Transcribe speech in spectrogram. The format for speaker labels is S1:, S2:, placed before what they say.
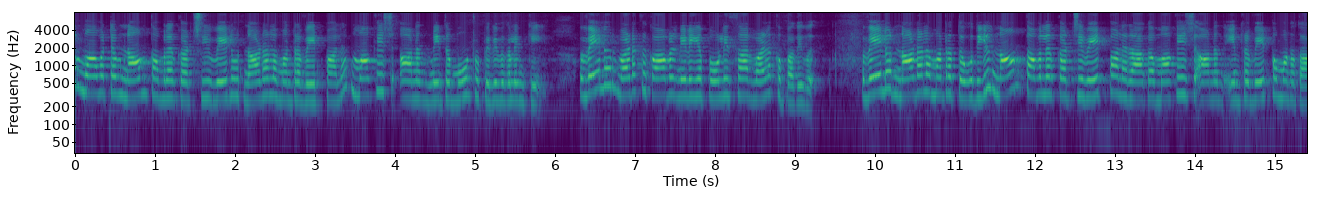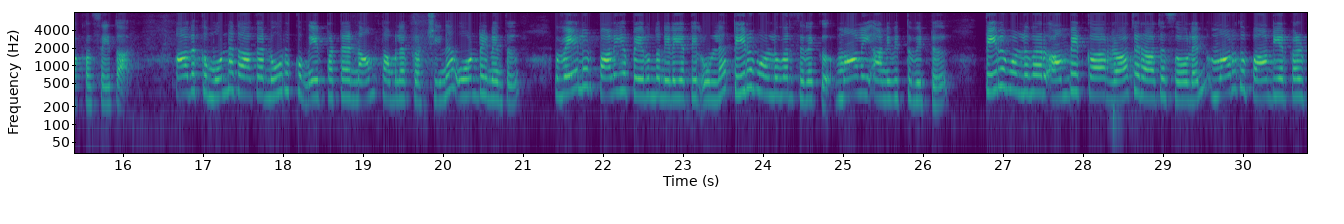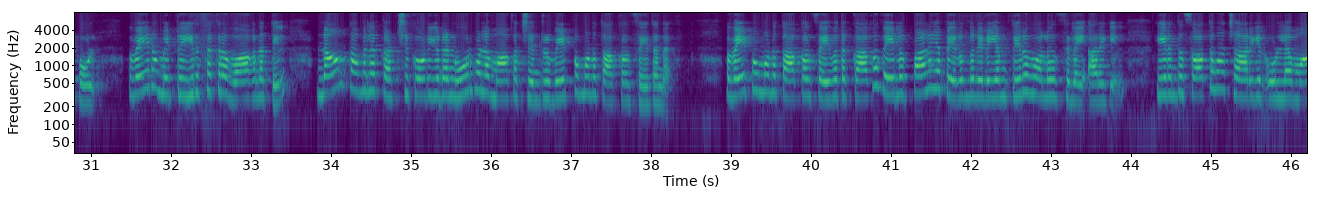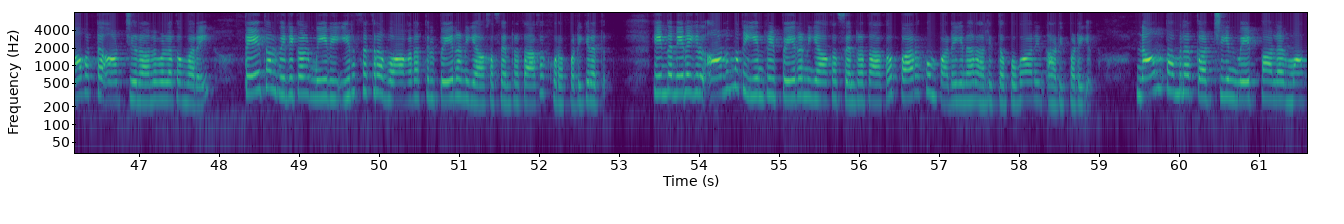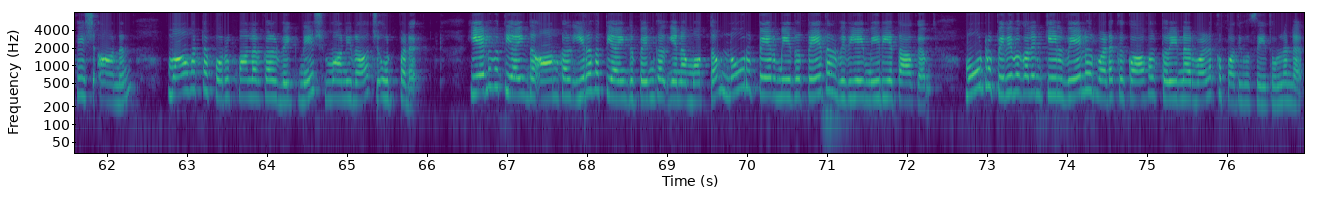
S1: வேலூர் மாவட்டம் நாம் தமிழர் கட்சி வேலூர் நாடாளுமன்ற வேட்பாளர் மகேஷ் ஆனந்த் மீது மூன்று பிரிவுகளின் கீழ் வேலூர் வடக்கு காவல் நிலைய போலீசார் வழக்கு பதிவு. வேலூர் நாடாளுமன்ற தொகுதியில் நாம் தமிழர் கட்சி வேட்பாளராக மகேஷ் ஆனந்த் இன்று வேட்புமனு தாக்கல் செய்தார். அதற்கு முன்னதாக நூறுக்கும் மேற்பட்ட நாம் தமிழர் கட்சியினர் ஒன்றிணைந்து வேலூர் பழைய பேருந்து நிலையத்தில் உள்ள திருவள்ளுவர் சிலைக்கு மாலை அணிவித்துவிட்டு திருவள்ளுவர் அம்பேத்கர் ராஜராஜ சோழன் மருது பாண்டியர்கள் போல் வேடமிட்டு இருசக்கர வாகனத்தில் நாம் தமிழர் கட்சி கொடியுடன் ஊர்வலமாக சென்று வேட்புமனு தாக்கல் செய்தனர். வேட்புமனு தாக்கல் செய்வதற்காக வேலூர் பழைய பேருந்து நிலையம் திருவள்ளூர் சிலை அருகில் இருந்த சத்துவாச்சாரியில் உள்ள மாவட்ட ஆட்சியர் அலுவலகம் வரை தேர்தல் விதிகள் மீறி இருசக்கர வாகனத்தில் பேரணியாக சென்றதாக கூறப்படுகிறது. இந்த நிலையில் அனுமதியின்றி பேரணியாக சென்றதாக பறக்கும் படையினர் அளித்த புகாரின் அடிப்படையில் நாம் தமிழர் கட்சியின் வேட்பாளர் மகேஷ் ஆனந்த் மாவட்ட பொறுப்பாளர்கள் விக்னேஷ் மணிராஜ் உட்பட எழுபத்தி ஐந்து ஆண்கள் இருபத்தி ஐந்து பெண்கள் என மொத்தம் நூறு பேர் மீது தேர்தல் விதியை மீறியதாக மூன்று பிரிவுகளின் கீழ் வேலூர் வடக்கு காவல்துறையினர் வழக்கு பதிவு செய்துள்ளனர்.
